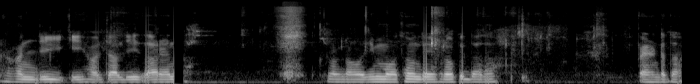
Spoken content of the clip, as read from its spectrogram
ਹਾਂਜੀ, ਕੀ ਹਾਲ ਚਾਲ ਜੀ ਸਾਰਿਆਂ ਦਾ? ਹੁਣ ਲਓ ਜੀ, ਮੌਸਮ ਦੇਖ ਲਓ ਕਿੱਦਾਂ ਦਾ, ਪਿੰਡ ਦਾ।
